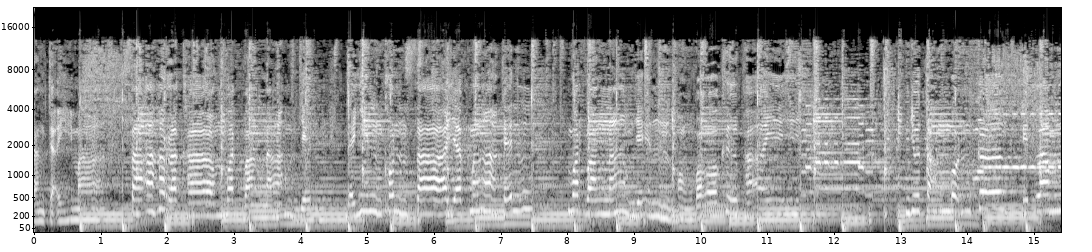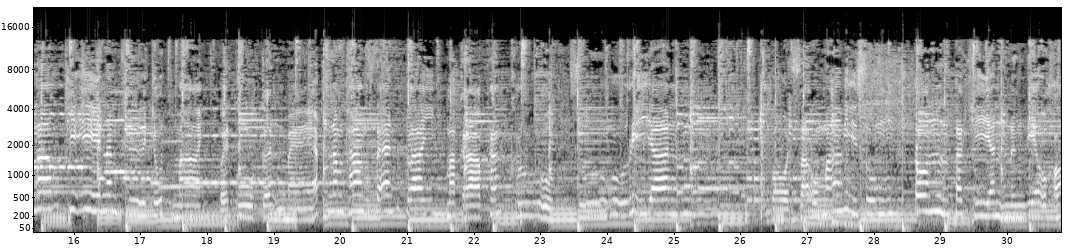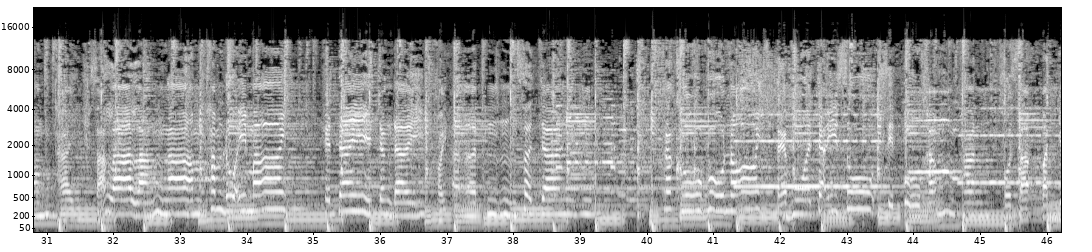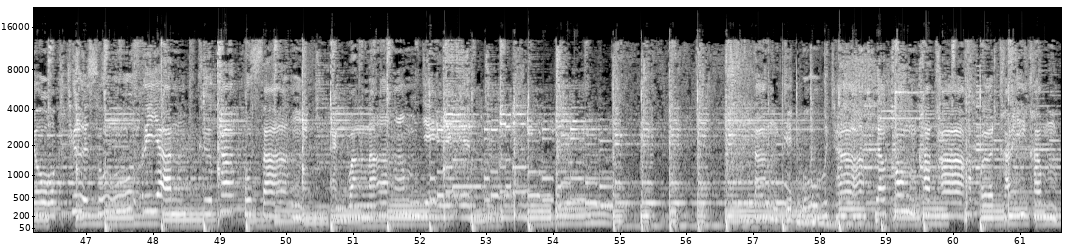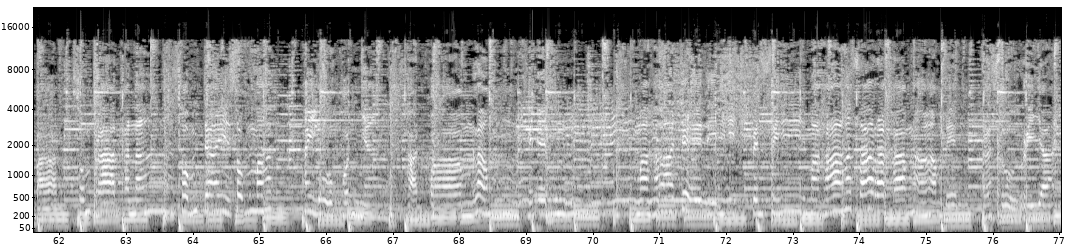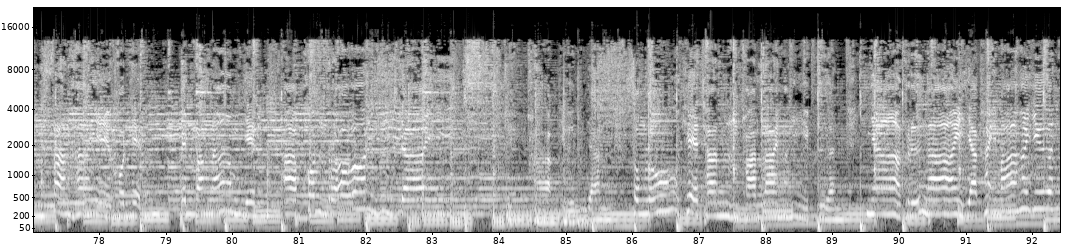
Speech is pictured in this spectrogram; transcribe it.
ตั้งใจมา สารคามวัดบางน้ำเย็น ได้ยินคนสาอยากมาเห็น วัดวังน้ำเย็นห้องบ่อคือภัยอยู่ตำบลเกิงติดลำน้ำที่นั่นคือจุดหมาย เปิดกูเกิลแมพนำทางแสนไกล มากราบพระครู สุริยัน โบสถ์เสาไม้สูงต้ ตะเคียนหนึ่งเดียวของไทยศาลาหลังงามทำด้วยไม้เหตุใดจังใดคอยอัศจรรย์พระครูผู้น้อย แต่หัวใจสู้สิทธิปู่คำพันโคสักปัญโย ชื่อสุริยัน คือพระผู้สร้าง แห่งวังน้ำเย็น บูชา แล้วท่องคาถาเปิดไขคำปาก สมปรารถนา สมใจสมมัก ให้ลูกคนยางผ่านความลำเค็นมหาเจดีย์เป็นสีมหาสารคามงามเด่น พระสุริยันสร้างให้คนเห็น เป็นวังน้ำเย็น อาบคนร้อนใจเก็บภาพยืนยัน ส่งโลเคชันผ่านไลน์ให้เพื่อน ยากหรือง่ายอยากให้มาเยือน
